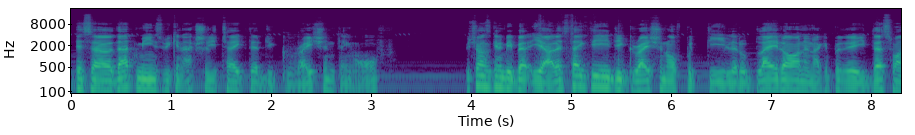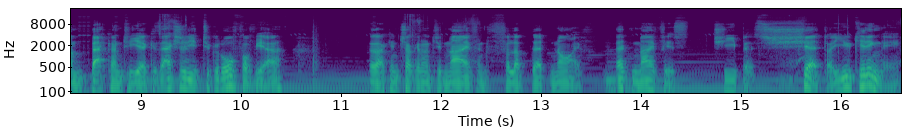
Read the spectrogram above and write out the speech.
Okay, so that means we can actually take the degradation thing off. Which one's going to be better? Yeah, let's take the degradation off, put the little blade on, and I can put the, this one back onto here, because actually took it off of here So I can chuck it onto knife and fill up that knife. That knife is cheap as shit. Are you kidding me?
